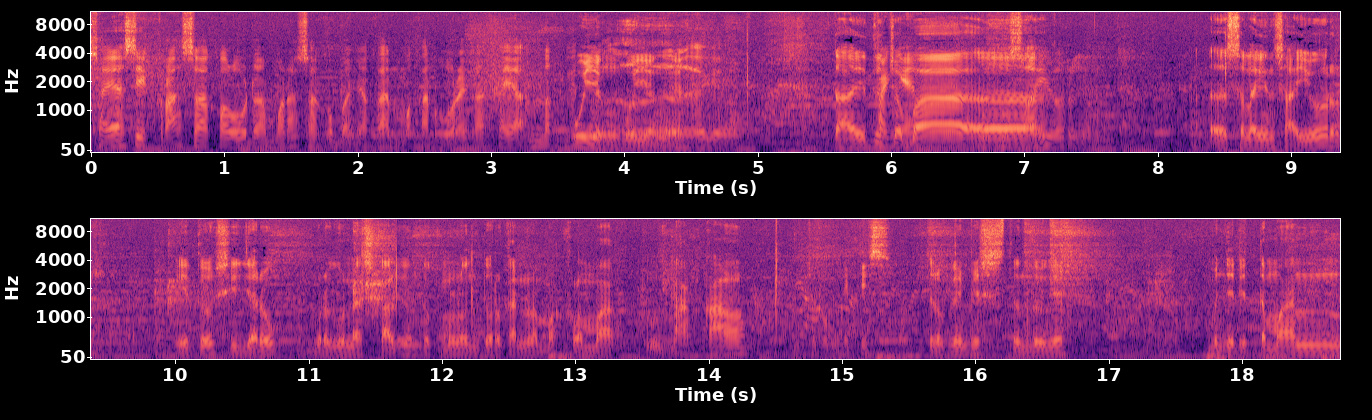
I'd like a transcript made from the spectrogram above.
Saya sih kerasa kalau udah merasa kebanyakan makan gorengan kayak enek gitu. Puyeng, puyeng ya. Eh, gitu. nah itu Pengen coba eh, sayur gitu. eh, selain sayur itu si jeruk berguna sekali untuk melunturkan lemak-lemak nakal. Jeruk nipis. Jeruk nipis tentunya. Menjadi teman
